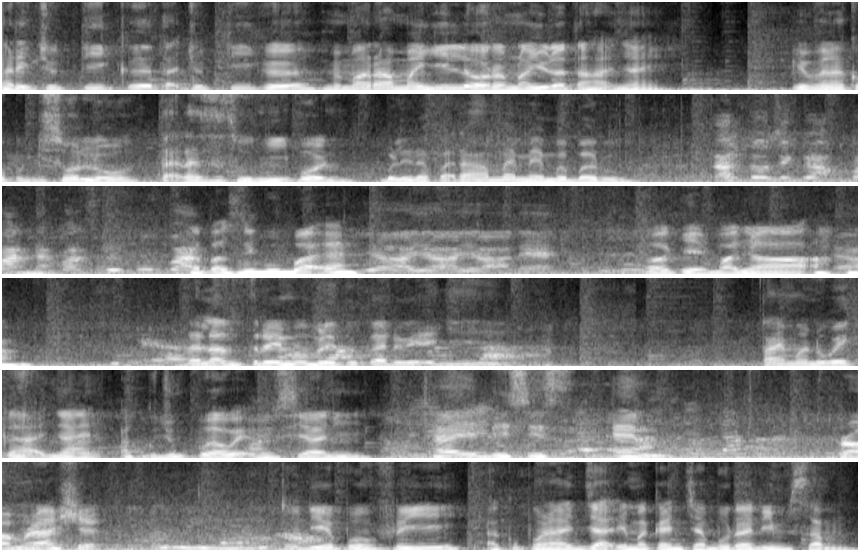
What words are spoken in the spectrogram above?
Hari cuti ke tak cuti ke, memang ramai gila orang Melayu datang Hat Nyai. Even aku pergi solo, tak rasa sunyi pun. Boleh dapat ramai member baru. 134 dapat 1000 baht. Dapat seribu baht eh? Ya, ya, ya. Ni. Okey, banyak. Ya. Dalam train pun boleh tukar duit lagi. Time on the way ke Hat Nyai, aku jumpa awet Rusia ni. Hi, this is N from Russia. Tu dia pun free, aku pun ajak dia makan cabura dimsum.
